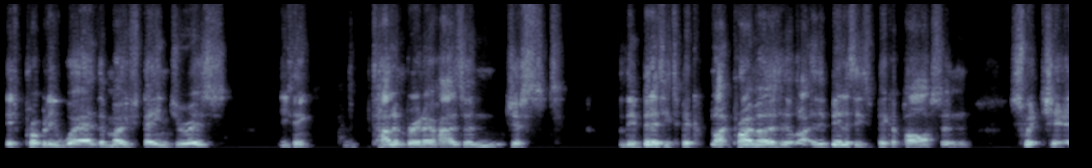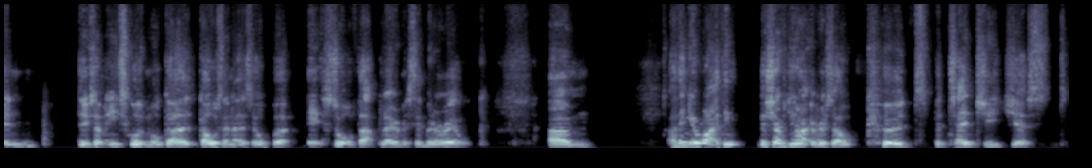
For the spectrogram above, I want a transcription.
is probably where the most danger is. You think talent Bruno has and just the ability to pick like Prime Ozil, like the ability to pick a pass and switch it and do something. He scores more go- goals than Ozil, but it's sort of that player of a similar ilk. Um, I think you're right. I think the Sheffield United result could potentially just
